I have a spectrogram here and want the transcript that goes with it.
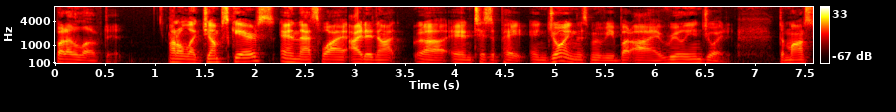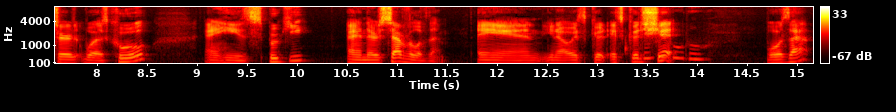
but I loved it. I don't like jump scares, and that's why I did not uh, anticipate enjoying this movie, but I really enjoyed it. The monster was cool, and he's spooky, and there's several of them. And, you know, it's good it's good shit. What was that?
